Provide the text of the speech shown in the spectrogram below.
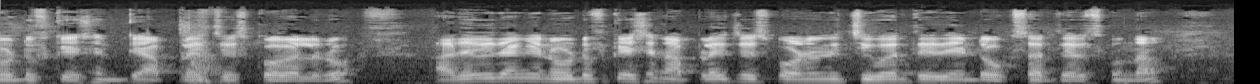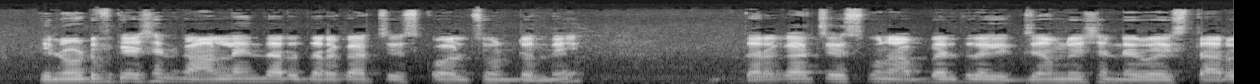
నోటిఫికేషన్కి అప్లై చేసుకోగలరు. అదేవిధంగా ఈ నోటిఫికేషన్ అప్లై చేసుకోవడానికి చివరి తేదీ ఏంటో ఒకసారి తెలుసుకుందాం. ఈ నోటిఫికేషన్కి ఆన్లైన్ ద్వారా దరఖాస్తు చేసుకోవాల్సి ఉంటుంది. దరఖాస్తు చేసుకున్న అభ్యర్థులకు ఎగ్జామినేషన్ నిర్వహిస్తారు.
